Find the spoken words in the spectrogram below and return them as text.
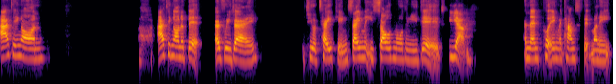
adding on, adding on a bit every day to your taking, saying that you sold more than you did, Yeah. and then putting the counterfeit money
